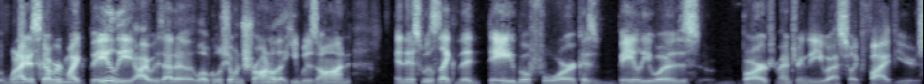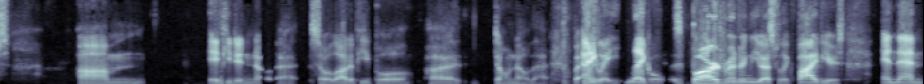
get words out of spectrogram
when I discovered Mike Bailey, I was at a local show in Toronto that he was on. And this was like the day before because Bailey was barred from entering the US for like five years. Um, if you didn't know that. So a lot of people uh, don't know that. But anyway, like was barred from entering the US for like five years. And then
